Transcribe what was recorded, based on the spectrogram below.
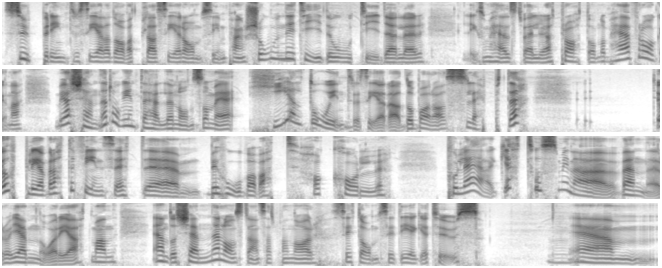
superintresserad av att placera om sin pension i tid och otid eller liksom helst väljer att prata om de här frågorna. Men jag känner nog inte heller någon som är helt ointresserad och bara släppt det. Jag upplever att det finns ett eh, behov av att ha koll på läget hos mina vänner och jämnåriga. Att man ändå känner någonstans att man har sett om sitt eget hus. Mm. Um,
